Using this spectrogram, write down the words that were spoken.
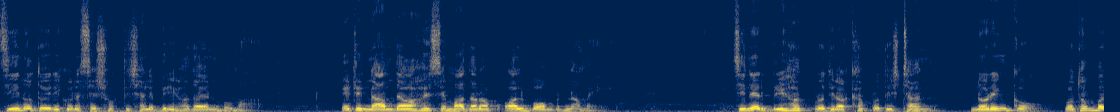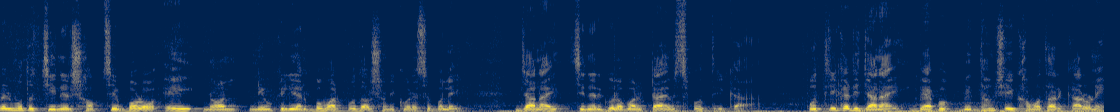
চীনও তৈরি করেছে শক্তিশালী বৃহদায়ন বোমা। এটির নাম দেওয়া হয়েছে মাদার অফ অল বম্ব নামে। চীনের বৃহৎ প্রতিরক্ষা প্রতিষ্ঠান নরিঙ্কো প্রথমবারের মতো চীনের সবচেয়ে বড় এই নন নিউক্লিয়ার বোমার প্রদর্শনী করেছে বলে জানায় চীনের গ্লোবাল টাইমস পত্রিকা। পত্রিকাটি জানায়, ব্যাপক বিধ্বংসী ক্ষমতার কারণে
